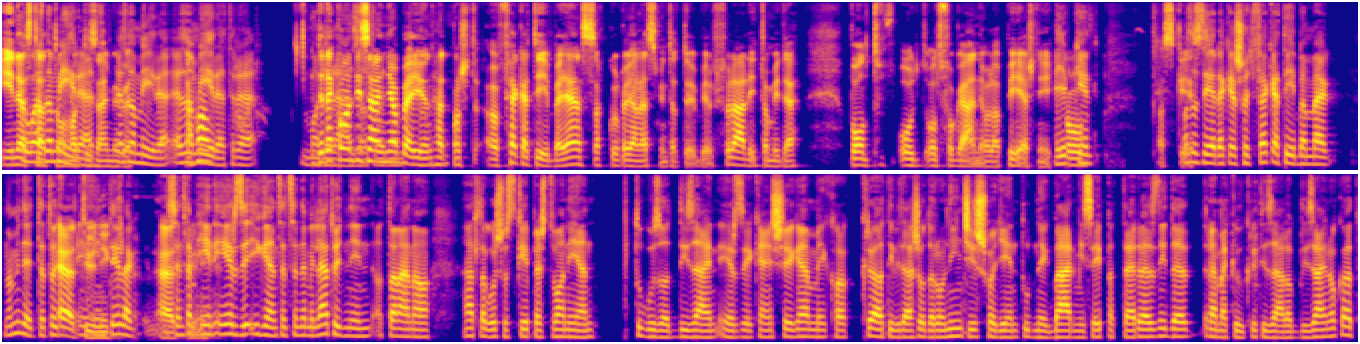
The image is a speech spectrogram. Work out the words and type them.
én ezt Jó, ez a láttam a méret, design mögött. ez a méret, ez a méretre De nekem a dizájnja bejön, hát most a feketébe jelsz, akkor olyan lesz, mint a többi. Fölállítom ide, pont ott, ott fog állni, ahol a PS4 Pro, Egyébként az kész. az az érdekes, hogy feketében meg, na mindegy, tehát hogy én, én Eltűnik, tényleg, eltűnik. szerintem én érzi, igen, tehát szerintem én lehet, hogy én talán a átlagoshoz képest van ilyen tuguzott design érzékenységem, még ha kreativitás oldalról nincs is, hogy én tudnék bármi szépet tervezni, de remekül kritizálok dizájnokat.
